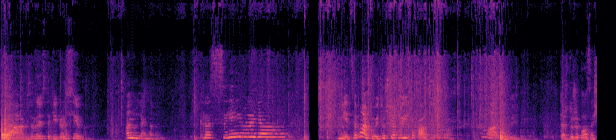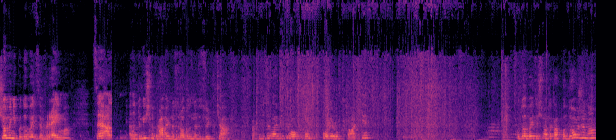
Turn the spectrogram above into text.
Так, взяли ось такі красиві. А ну глянь на мене. Красива я. Ні, це Маркові, то ж я твої показувала. Це Маркові. Теж дуже класно. Що мені подобається в Рейма? Це анатомічно правильно зроблене взуття. Взяла вітровку кольору хакі. Подобається, що вона така подовжена.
